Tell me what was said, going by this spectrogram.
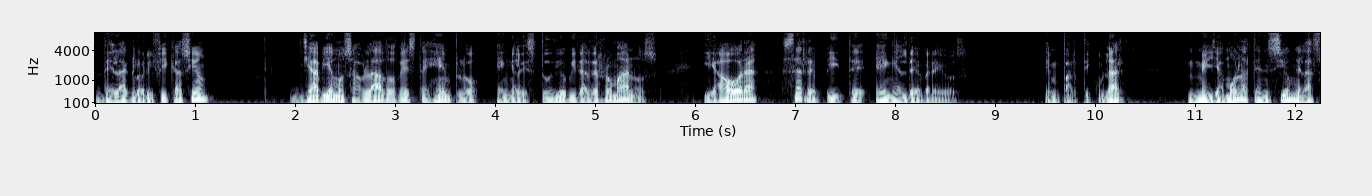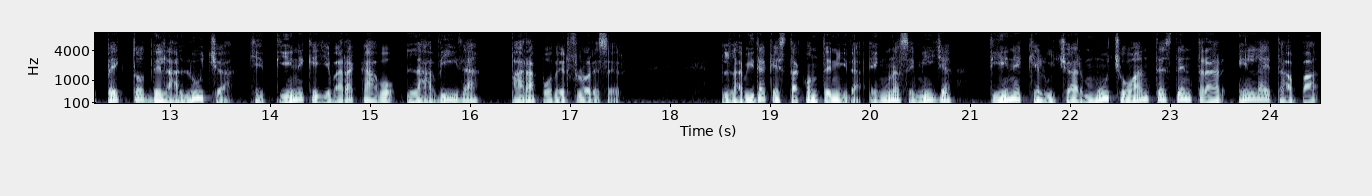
de la glorificación. Ya habíamos hablado de este ejemplo en el estudio Vida de Romanos y ahora se repite en el de Hebreos. En particular, me llamó la atención el aspecto de la lucha que tiene que llevar a cabo la vida para poder florecer. La vida que está contenida en una semilla tiene que luchar mucho antes de entrar en la etapa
